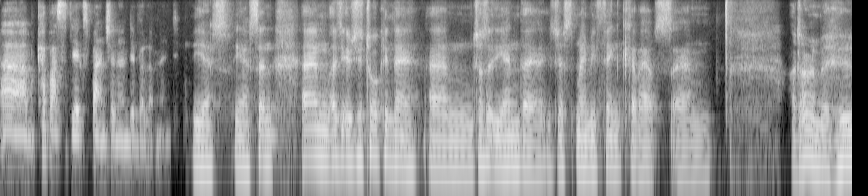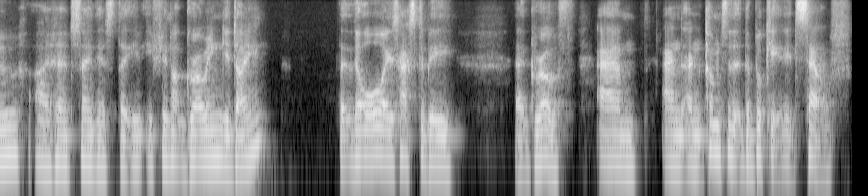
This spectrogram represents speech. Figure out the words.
um, Capacity Expansion and Development. Yes, yes, and um, as, as you're talking there, um, just at the end there, it just made me think about. Um, I don't remember who I heard say this that if you're not growing, you're dying. That there always has to be uh, growth. Um, and and coming to the, the book itself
